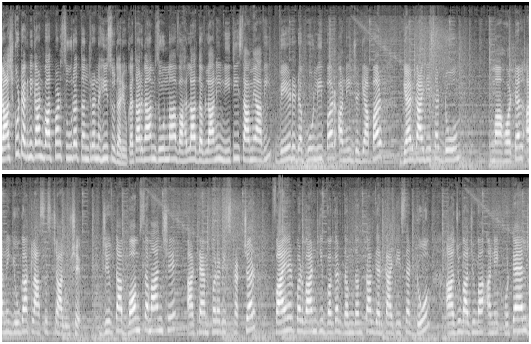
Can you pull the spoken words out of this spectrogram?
રાજકોટ અગ્નિકાંડ બાદ પણ સુરત તંત્ર નહીં સુધર્યું. કતારગામ ઝોનમાં વહાલા દવલાની નીતિ સામે આવી. વેડ ડભોલી પર અનેક જગ્યા પર ગેરકાયદેસર ડોમમાં હોટલ અને યોગા ક્લાસીસ ચાલુ છે. જીવતા બોમ્બ સમાન છે. આ ટેમ્પરરી સ્ટ્રક્ચર ફાયર પરવાનગી વગર ધમધમતા ગેરકાયદેસર ડોમ, આજુબાજુમાં અનેક હોટેલ,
